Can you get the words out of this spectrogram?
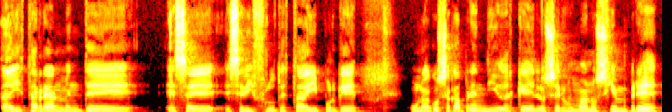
ahí está realmente ese, ese disfrute está ahí, porque una cosa que he aprendido es que los seres humanos siempre,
